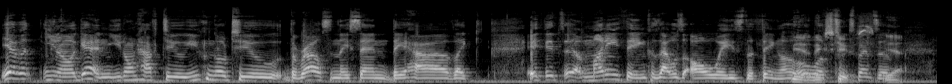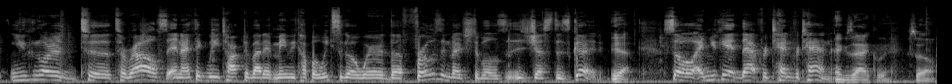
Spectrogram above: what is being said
yeah, but you know, again, you don't have to. You can go to the Rouse and they send. They have like, if it's a money thing because that was always the thing. Oh, Yeah, oh, it's too expensive. Yeah. You can go to, to to Ralph's, and I think we talked about it maybe a couple of weeks ago, where the frozen vegetables is just as good. Yeah, So, and you get that for ten for ten. exactly. So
